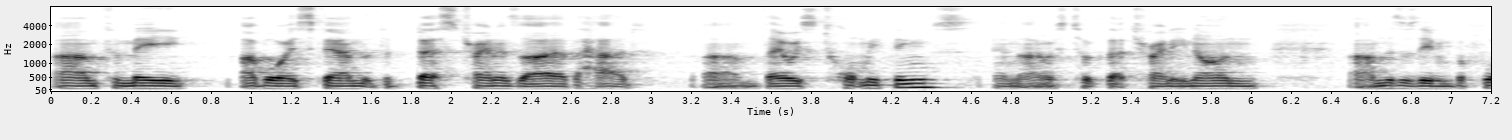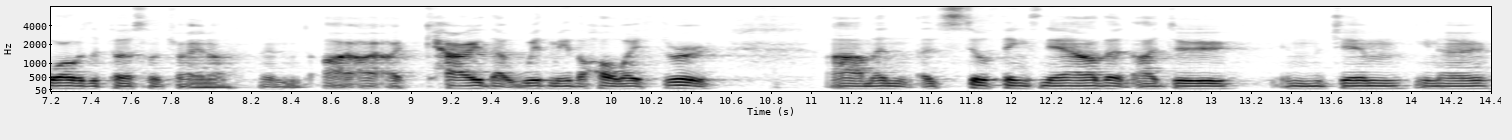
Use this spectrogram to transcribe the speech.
um, for me, I've always found that the best trainers I ever had, um, they always taught me things, and I always took that training on. Um, this was even before I was a personal trainer, and I, I, carried that with me the whole way through. Um, and it's still things now that I do in the gym. You know,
